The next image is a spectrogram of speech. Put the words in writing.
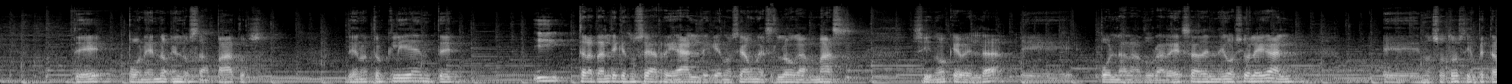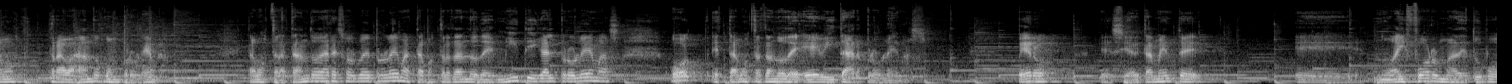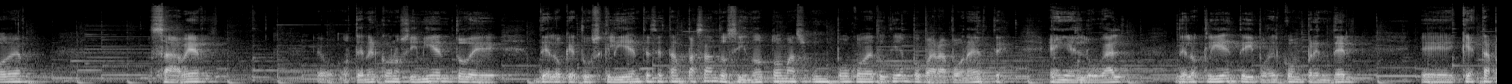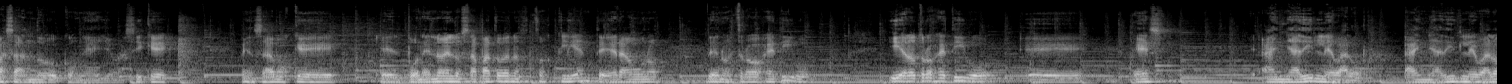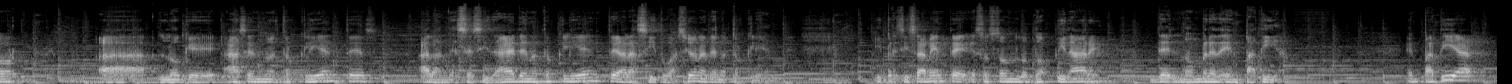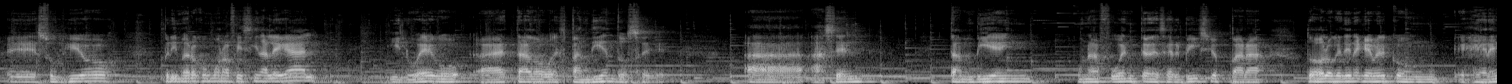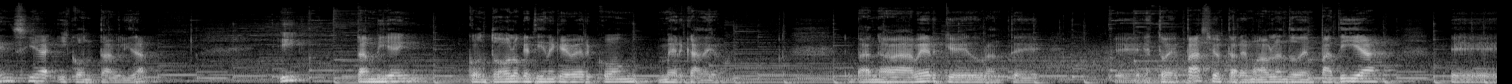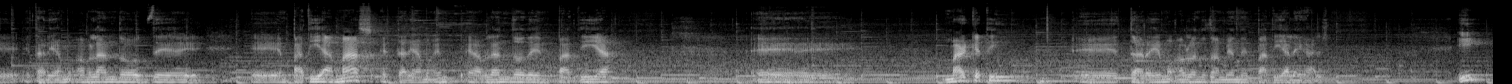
de ponernos en los zapatos de nuestros clientes y tratar de que eso sea real, de que no sea un eslogan más, sino que, ¿verdad? Eh, por la naturaleza del negocio legal, eh, nosotros siempre estamos trabajando con problemas. Estamos tratando de resolver problemas, estamos tratando de mitigar problemas o estamos tratando de evitar problemas. Pero eh, ciertamente no hay forma de tu poder saber o tener conocimiento de, de lo que tus clientes están pasando si no tomas un poco de tu tiempo para ponerte en el lugar de los clientes y poder comprender eh, qué está pasando con ellos. Así que pensamos que el ponernos en los zapatos de nuestros clientes era uno de nuestros objetivos. Y el otro objetivo eh, es añadirle valor, añadirle valor a lo que hacen nuestros clientes, a las necesidades de nuestros clientes, a las situaciones de nuestros clientes. Y precisamente esos son los dos pilares del nombre de empatía. Empatía eh, surgió primero como una oficina legal y luego ha estado expandiéndose a, a ser también una fuente de servicios para todo lo que tiene que ver con gerencia y contabilidad. Y también con todo lo que tiene que ver con mercadeo. Van a ver que durante eh, estos espacios estaremos hablando de empatía, eh, estaríamos hablando de eh, empatía más, estaríamos em, hablando de empatía marketing, estaremos hablando también de empatía legal. Y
